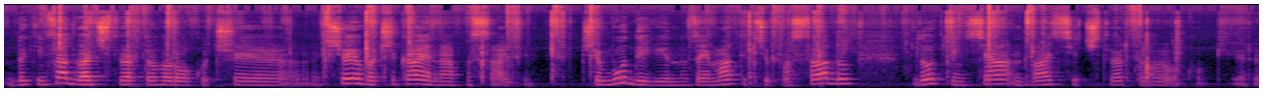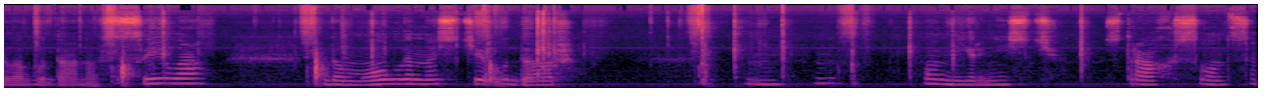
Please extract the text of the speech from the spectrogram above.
до кінця 24-го року, чи що його чекає на посаді? Чи буде він займати цю посаду до кінця 24-го року? Кирила Буданов. Сила, домовленості, удар. Помірність, страх, сонце.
